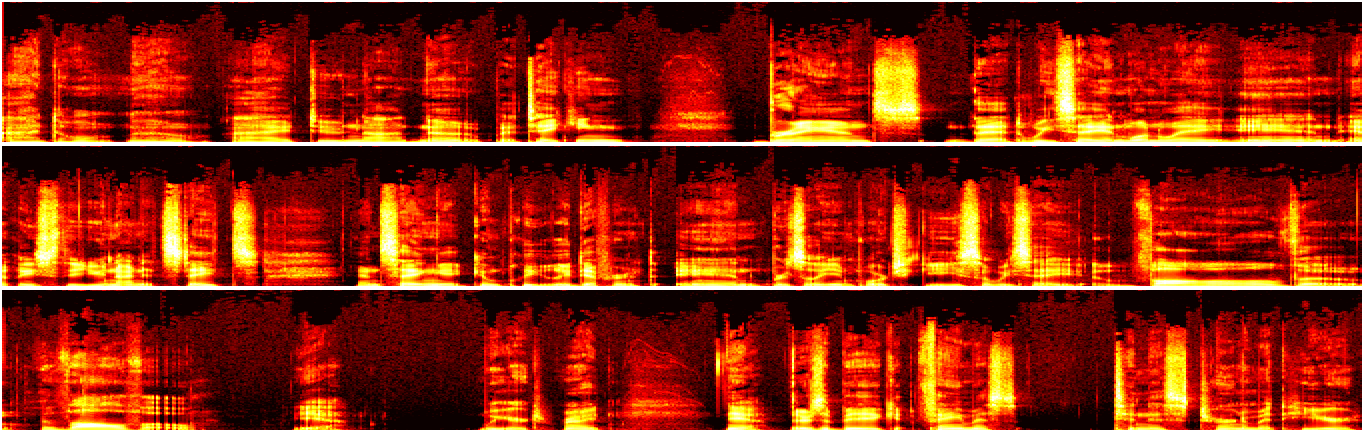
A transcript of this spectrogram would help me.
I don't know. I do not know. But taking brands that we say in one way in at least the United States and saying it completely different in Brazilian Portuguese. So we say Volvo. Volvo. Yeah. Weird, right? Yeah. There's a big famous tennis tournament here.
